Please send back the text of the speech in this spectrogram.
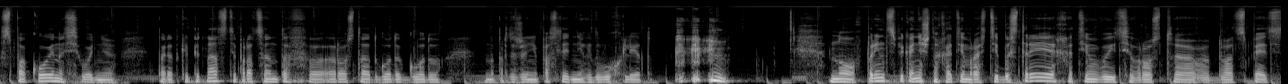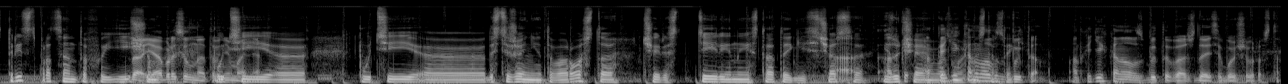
спокойно. Сегодня порядка 15% роста от года к году на протяжении последних двух лет. Но, в принципе, конечно, хотим расти быстрее, хотим выйти в рост э, в 25-30% и ищем да, я обратил на это пути, внимание. Пути э, достижения этого роста через те или иные стратегии. Сейчас а, э, изучаем От, от каких каналов стратегии. сбыта? От каких каналов сбыта вы ожидаете большего роста?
